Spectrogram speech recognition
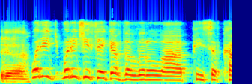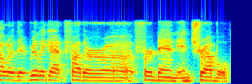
yeah. What did What did you think of the little uh, piece of color that really got Father uh, Ferdinand in trouble?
